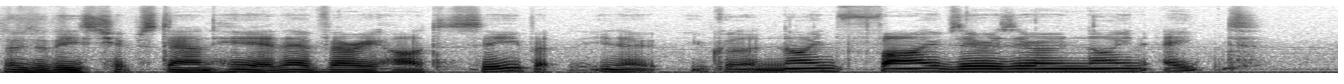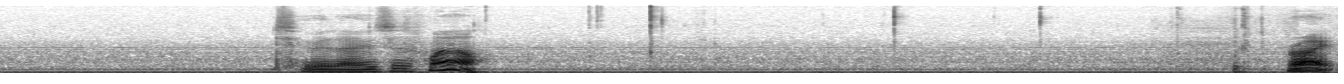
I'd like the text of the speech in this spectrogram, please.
Those are these chips down here. They're very hard to see, but you know, you've got a 950098 two of those as well. Right,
